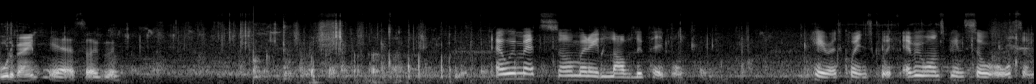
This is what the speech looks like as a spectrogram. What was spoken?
Would have been. Yeah, so good. And we met so many lovely people here at Queenscliff. Everyone's been so awesome.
